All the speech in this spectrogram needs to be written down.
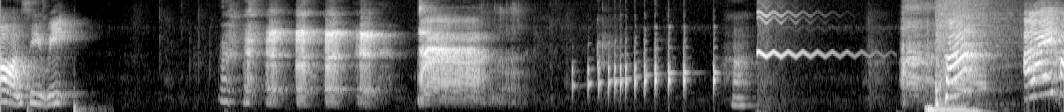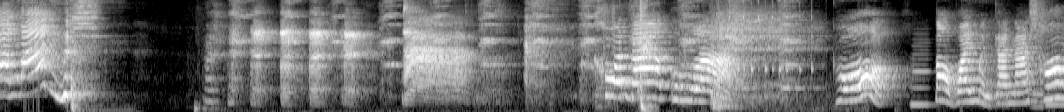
ก่อนสี่วิฮะฮะอะไรของมัน โคตรน่ากลัวโถตอบ ไวเหมือนกันนะช่อง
